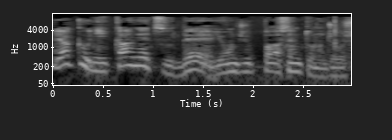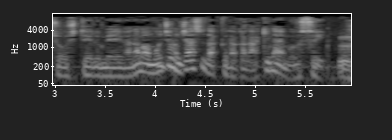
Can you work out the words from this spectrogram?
約2ヶ月で40%の上昇している銘柄、まあもちろんジャスダックだから商いも薄い。うん、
